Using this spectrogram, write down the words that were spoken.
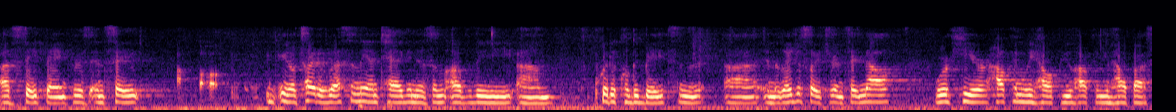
of state bankers and say, you know, try to lessen the antagonism of the um, political debates in the, uh, in the legislature and say, now we're here, how can we help you, how can you help us?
